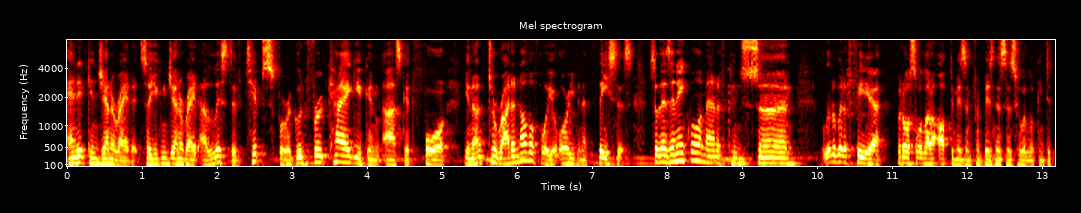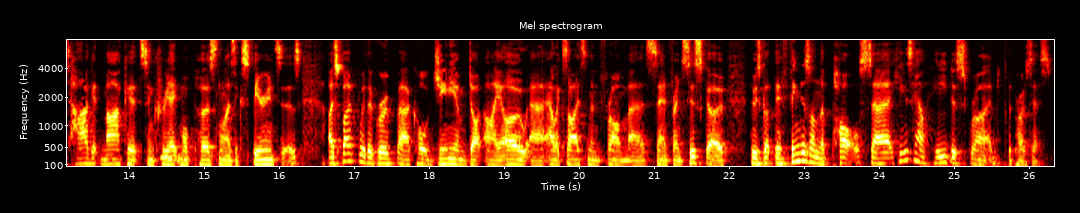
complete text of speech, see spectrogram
and it can generate it. So you can generate a list of tips for a good fruit cake. You can ask it for, you know, to write a novel for you or even a thesis. So there's an equal amount of concern, a little bit of fear, but also a lot of optimism from businesses who are looking to target markets and create more personalized experiences. I spoke with a group uh, called Genium.io, uh, Alex Eisman from uh, San Francisco, who's got their fingers on the pulse. Uh, here's how he described the process.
